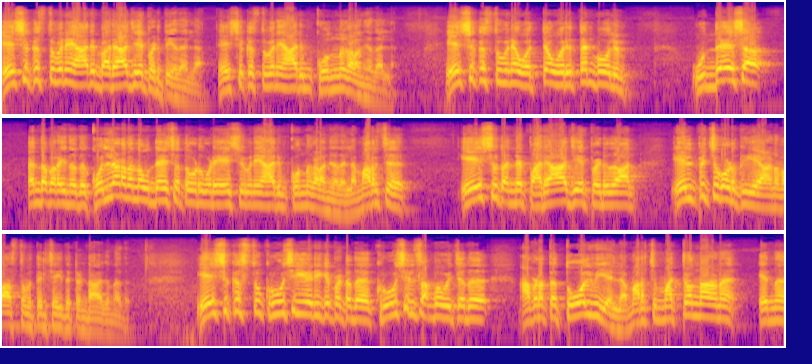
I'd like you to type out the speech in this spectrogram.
യേശുക്രിസ്തുവിനെ ആരും പരാജയപ്പെടുത്തിയതല്ല. യേശുക്രിസ്തുവിനെ ആരും കൊന്നുകളഞ്ഞതല്ല. യേശുക്രിസ്തുവിനെ ഒറ്റ ഒരുത്തൻ പോലും ഉദ്ദേശ എന്താ പറയുന്നത് കൊല്ലണമെന്ന ഉദ്ദേശത്തോടു കൂടി യേശുവിനെ ആരും കൊന്നുകളഞ്ഞതല്ല. മറിച്ച് യേശു തന്നെ പരാജയപ്പെടുവാൻ ഏൽപ്പിച്ചു കൊടുക്കുകയാണ് വാസ്തവത്തിൽ ചെയ്തിട്ടുണ്ടാകുന്നത്. യേശുക്രിസ്തു ക്രൂശീകരിക്കപ്പെട്ടത് ക്രൂശിൽ സംഭവിച്ചത് അവിടുത്തെ തോൽവിയല്ല മറിച്ച് മറ്റൊന്നാണ് എന്ന്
